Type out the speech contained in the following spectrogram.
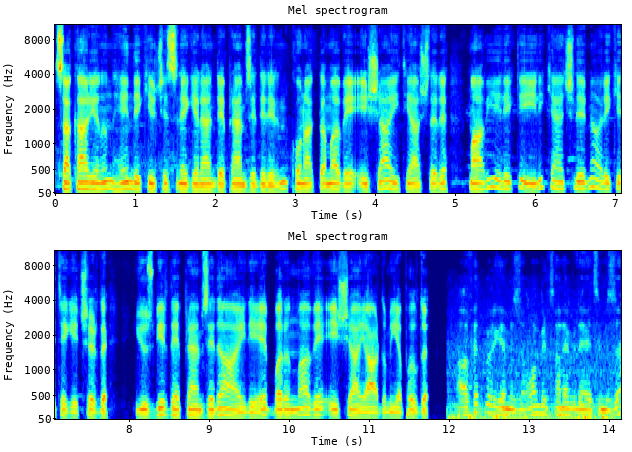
Sakarya'nın Hendek ilçesine gelen depremzedelerin konaklama ve eşya ihtiyaçları Mavi Yelekli iyilik elçilerini harekete geçirdi. 101 depremzede aileye barınma ve eşya yardımı yapıldı. afet bölgemize, 11 tane vilayetimize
